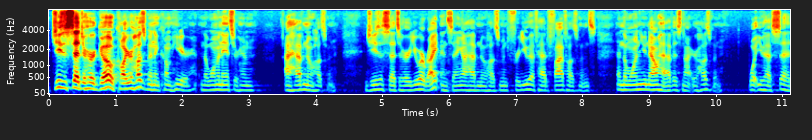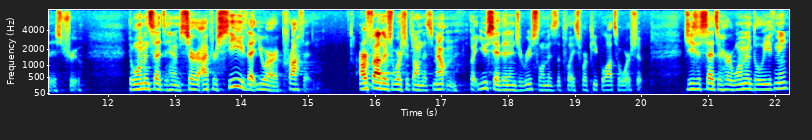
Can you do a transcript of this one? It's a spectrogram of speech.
Jesus said to her, Go, call your husband and come here. And the woman answered him, I have no husband. And Jesus said to her, You are right in saying, I have no husband, for you have had five husbands, and the one you now have is not your husband. What you have said is true. The woman said to him, Sir, I perceive that you are a prophet. Our fathers worshipped on this mountain, but you say that in Jerusalem is the place where people ought to worship. Jesus said to her, Woman, believe me,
